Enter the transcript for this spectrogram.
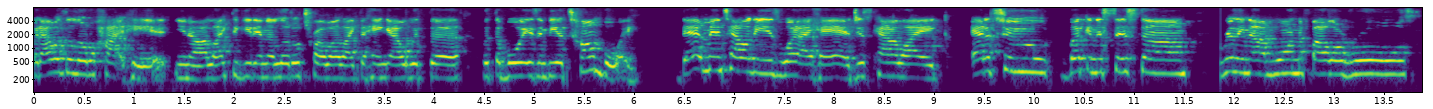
but I was a little hothead. You know, I like to get in a little trouble. I like to hang out with the with the boys and be a tomboy. That mentality is what I had, just kind of like attitude, bucking the system, really not wanting to follow rules.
